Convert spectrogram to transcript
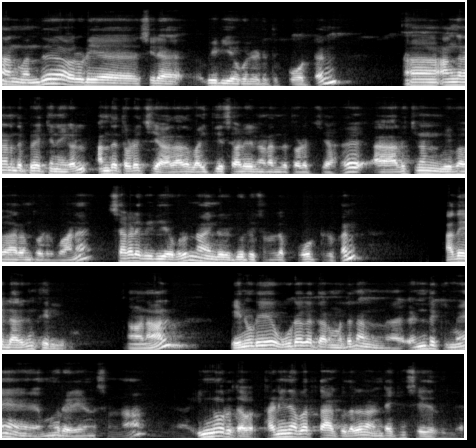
நான் வந்து அவருடைய சில வீடியோக்கள் எடுத்து போட்டேன். அங்கே நடந்த பிரச்சனைகள் அந்த தொடர்ச்சியாக அதாவது வைத்தியசாலையில் நடந்த தொடர்ச்சியாக அர்ஜுனன் விவகாரம் தொடர்பான சகல வீடியோக்களும் நான் இந்த யூடியூப் சேனலில் போட்டிருக்கேன். அது எல்லாருக்கும் தெரியும். ஆனால் என்னுடைய ஊடக தர்மத்தை நான் என்றைக்குமே முறையிலேன்னு சொன்னால் இன்னொரு தவறு தனிநபர் தாக்குதலை நான் அன்றைக்கும் செய்ததில்லை.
